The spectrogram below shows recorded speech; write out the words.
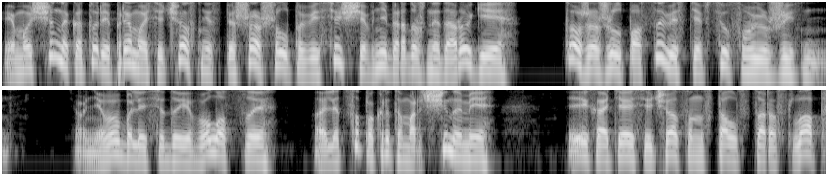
И мужчина, который прямо сейчас не спеша шел по висящей в небе радужной дороге, тоже жил по совести всю свою жизнь. У него были седые волосы, а лицо покрыто морщинами, и хотя сейчас он стал старослаб,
